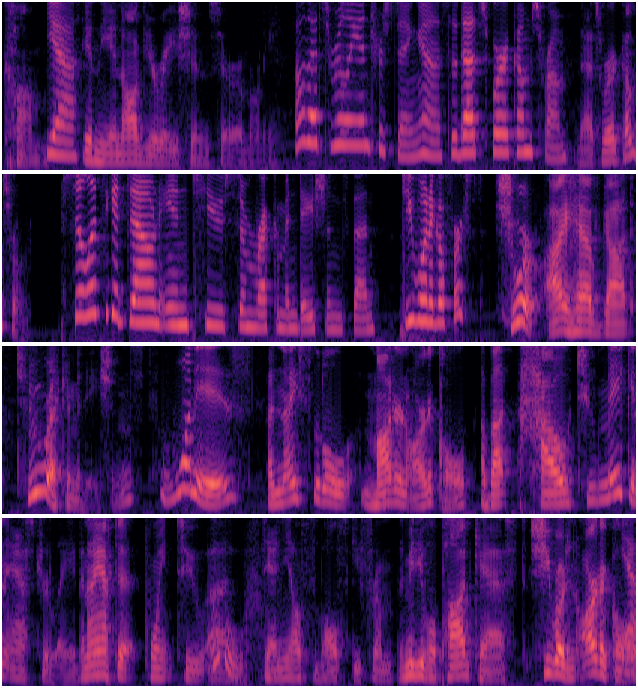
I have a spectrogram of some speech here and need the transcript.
come Yeah. in the inauguration ceremony. Oh, that's really interesting. Yeah. So that's where it comes from. That's where it comes from. So let's get down into some recommendations then. Do you want to go first? Sure, I have got two recommendations. One is a nice little modern article about how to make an astrolabe. And I have to point to uh, Danielle Cybulskie from the Medieval Podcast. She wrote an article Yeah.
